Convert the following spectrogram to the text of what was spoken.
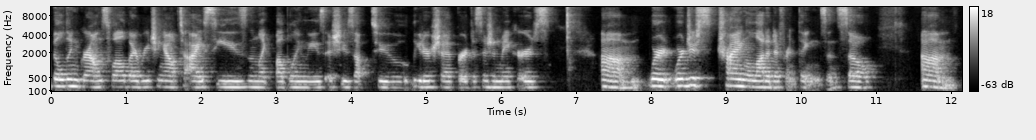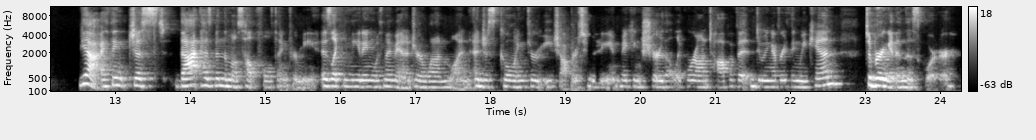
building groundswell by reaching out to ics and like bubbling these issues up to leadership or decision makers. Um, we're we're just trying a lot of different things. And so um, yeah i think just that has been the most helpful thing for me is like meeting with my manager one-on-one and just going through each opportunity and making sure that like we're on top of it and doing everything we can to bring it in this quarter.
